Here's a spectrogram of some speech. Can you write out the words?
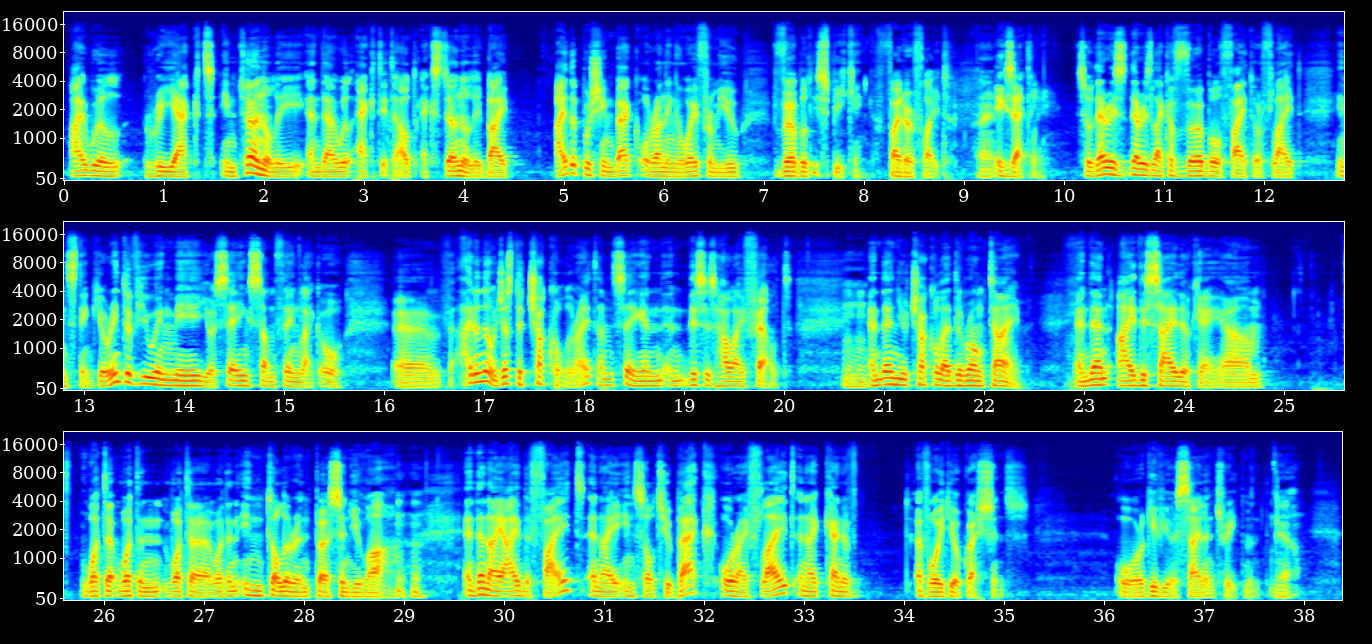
I will react internally and I will act it out externally by either pushing back or running away from you, verbally speaking. Fight or flight. Right. Exactly. So there is there is like a verbal fight or flight instinct. You're interviewing me. You're saying something like, "Oh, uh, I don't know," just a chuckle, right? I'm saying, and, and this is how I felt. And then you chuckle at the wrong time, and then I decide, okay, um, what a, what an what a what an intolerant person you are. and then I either fight and I insult you back, or I flight and I kind of avoid your questions, or give you a silent treatment. yeah.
